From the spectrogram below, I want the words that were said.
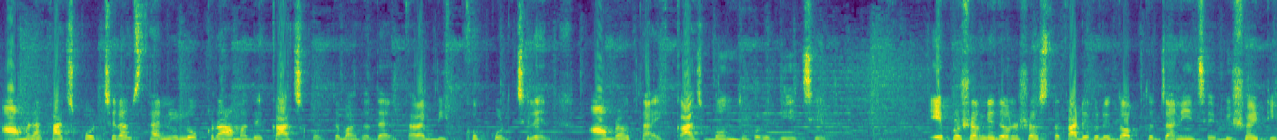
আমরা কাজ করছিলাম, স্থানীয় লোকরা আমাদের কাজ করতে বাধা দেন। তারা বিক্ষোভ করছিলেন। আমরাও তাই কাজ বন্ধ করে দিয়েছি। এ প্রসঙ্গে জনস্বাস্থ্য কারিগরি দপ্তর জানিয়েছে বিষয়টি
